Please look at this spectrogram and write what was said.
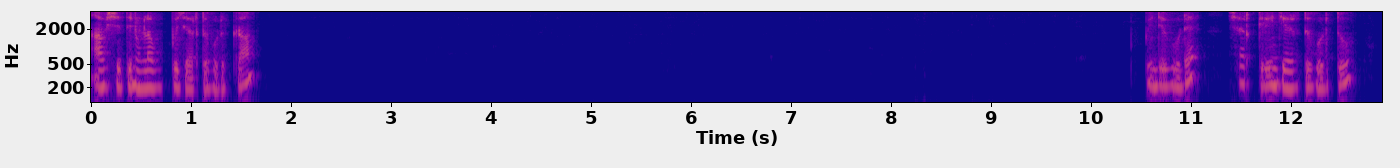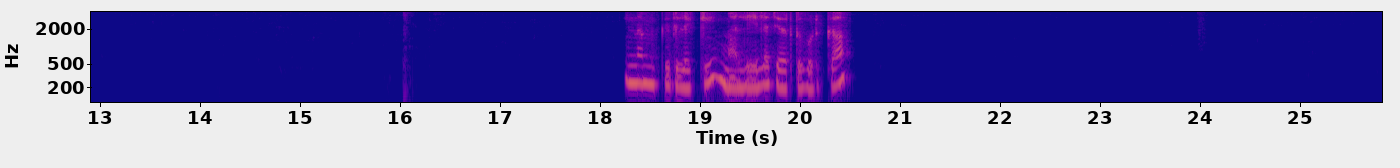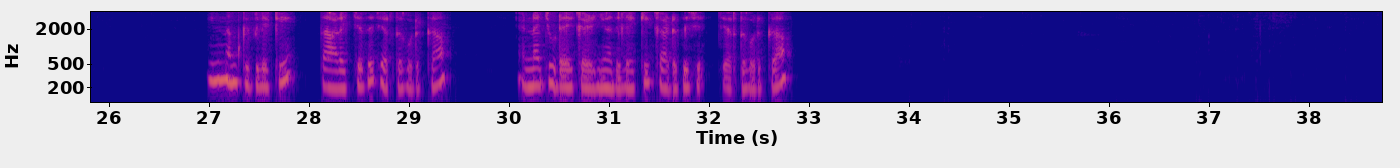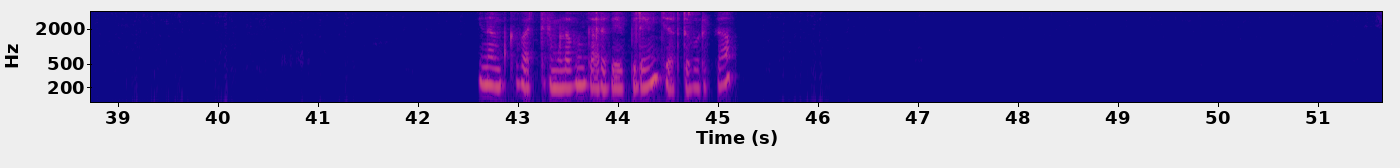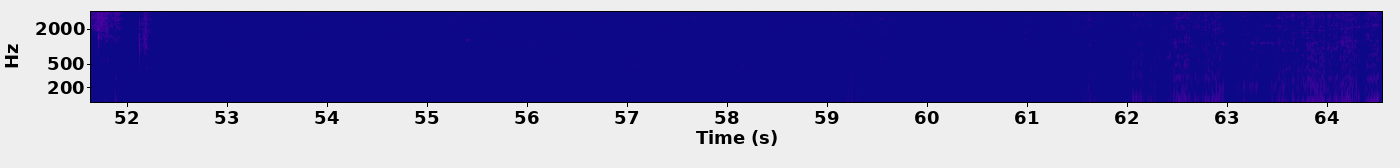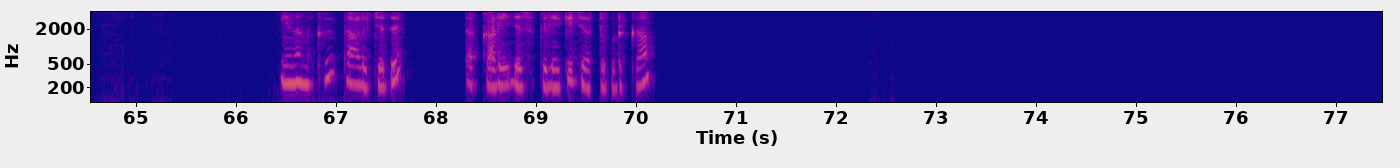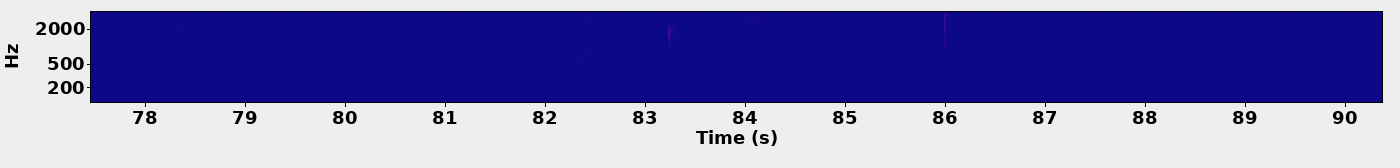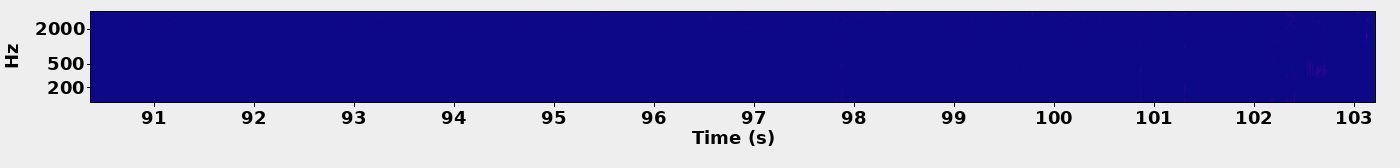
ആവശ്യത്തിനുള്ള ഉപ്പ് ചേർത്ത് കൊടുക്കാം. ഉപ്പിന്റെ കൂടെ ശർക്കരയും ചേർത്ത് കൊടുത്തു. നമുക്കിതിലേക്ക് മല്ലിയില ചേർത്ത് കൊടുക്കാം. ഇനി നമുക്കിതിലേക്ക് താളിച്ചത് ചേർത്ത് കൊടുക്കാം. എണ്ണ ചൂടായി കഴിഞ്ഞു അതിലേക്ക് കടുക് ചേർത്ത് കൊടുക്കാം. നമുക്ക് വറ്റൽമുളകും കറിവേപ്പിലയും ചേർത്ത് കൊടുക്കാം. ഇനി നമുക്ക് താളിച്ചത് തക്കാളി രസത്തിലേക്ക് ചേർത്ത് കൊടുക്കാം.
